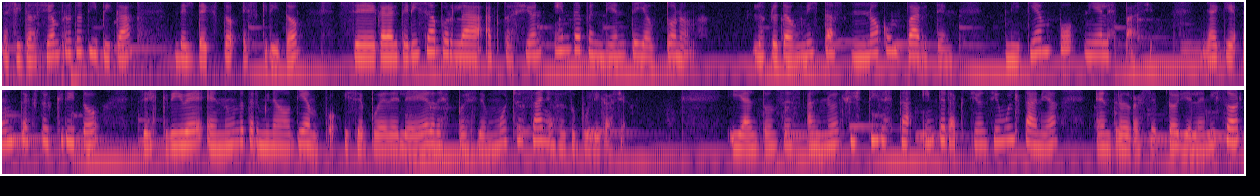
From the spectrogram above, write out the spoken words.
La situación prototípica del texto escrito se caracteriza por la actuación independiente y autónoma. Los protagonistas no comparten ni tiempo ni el espacio, ya que un texto escrito se escribe en un determinado tiempo y se puede leer después de muchos años de su publicación. Y entonces, al no existir esta interacción simultánea entre el receptor y el emisor,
